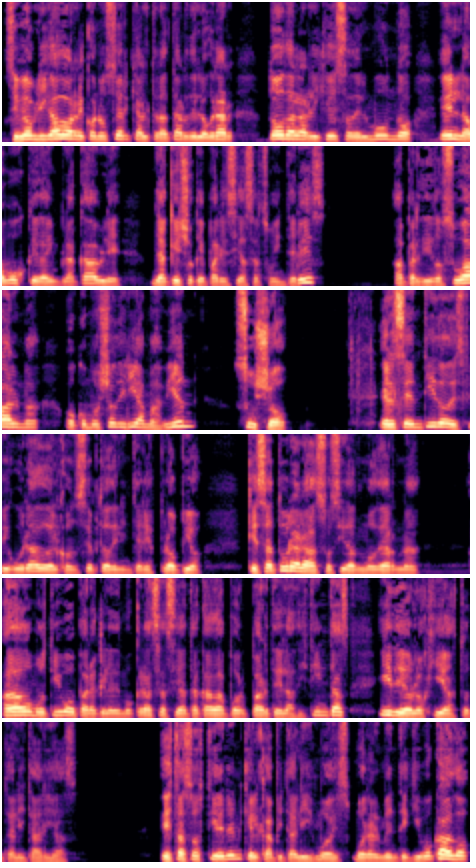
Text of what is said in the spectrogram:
Se ve obligado a reconocer que al tratar de lograr toda la riqueza del mundo en la búsqueda implacable de aquello que parecía ser su interés, ha perdido su alma, o como yo diría más bien, su yo. El sentido desfigurado del concepto del interés propio, que satura la sociedad moderna, ha dado motivo para que la democracia sea atacada por parte de las distintas ideologías totalitarias. Estas sostienen que el capitalismo es moralmente equivocado,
